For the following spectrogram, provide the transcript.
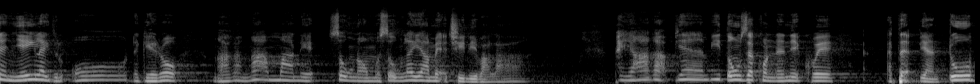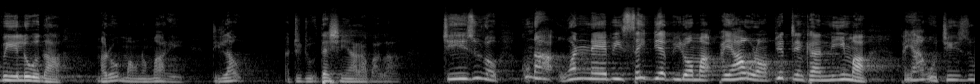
နဲ့ငြိမ့်လိုက်တယ်လို့ဩတကယ်တော့ငါကငါအမနဲ့စုံတော်မစုံလိုက်ရမယ့်အခြေအနေပါလား ဖခင်ကပြန်ပြီး38နှစ်ခွဲအသက်ပြန်တိုးပေးလို့သာငါတို့မောင်နှမတွေဒီလောက်အတူတူအသက်ရှင်ရတာပါလားဂျေဇုတော်ခုနဝမ်းနေပြီးစိတ်ပြက်ပြီးတော့မှဖခင်ကိုတော့ပြစ်တင်ခံနီးမှာဖခင်ကိုဂျေဇု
